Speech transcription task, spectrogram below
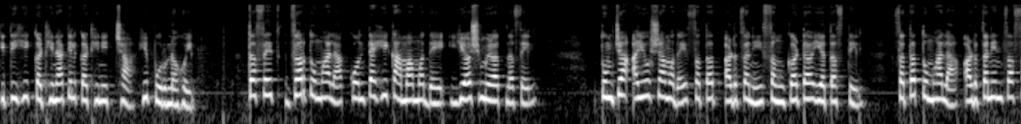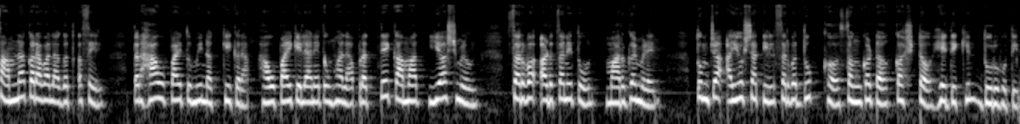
कितीही कठीणातील कठीण इच्छा ही पूर्ण होईल. तसेच जर तुम्हाला कोणत्याही कामामध्ये यश मिळत नसेल तुमच्या आयुष्यामध्ये सतत अडचणी संकट येत असतील सतत तुम्हाला अडचणींचा सामना करावा लागत असेल तर हा उपाय तुम्ही नक्की करा. हा उपाय केल्याने तुम्हाला प्रत्येक कामात यश मिळून सर्व अडचणीतून मार्ग मिळेल. तुमच्या आयुष्यातील सर्व दुःख संकट कष्ट हे देखील दूर होतील.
